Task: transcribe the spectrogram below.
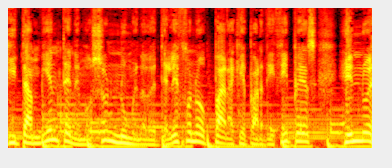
Y también tenemos un número de teléfono para que participes en nuestra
